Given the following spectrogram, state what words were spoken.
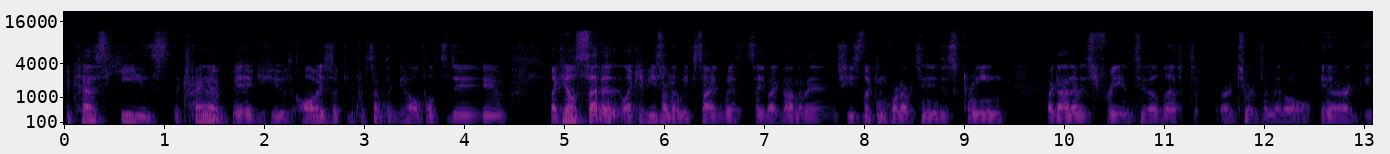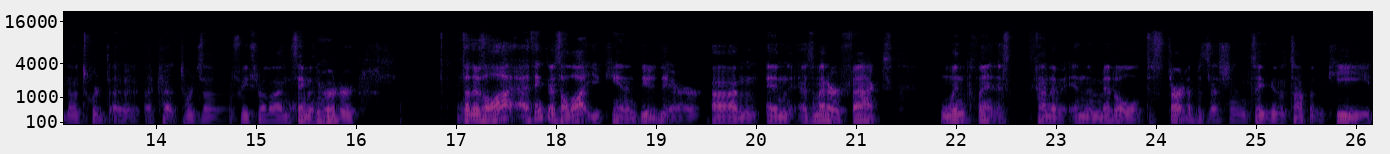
because he's the kind of big who's always looking for something helpful to do. Like he'll set it like if he's on the weak side with say bogdanovich he's looking for an opportunity to screen bogdanovich free into a left or towards the middle you know or you know towards a, a cut towards the free throw line. Same with mm-hmm. Huerter so there's a lot i think there's a lot you can do there um, and as a matter of fact when clint is kind of in the middle to start a possession say near the top of the key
